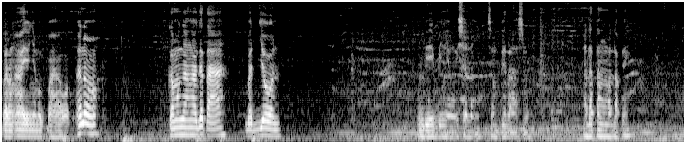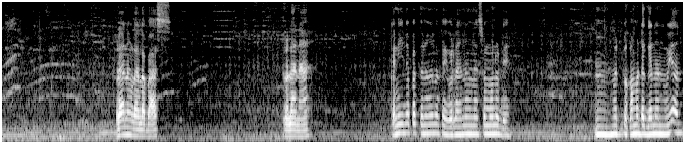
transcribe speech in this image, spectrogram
Parang ayaw niya magpahawak. Ano? Kamangangagat ah. Bad yun. Ang baby niya, oh, isa lang. Isang piraso. Halatang malaki. Wala nang lalabas. Wala na. Kanina pa ito nang nakay. Wala nang nasumunod eh. Hmm, baka madaganan mo yan.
